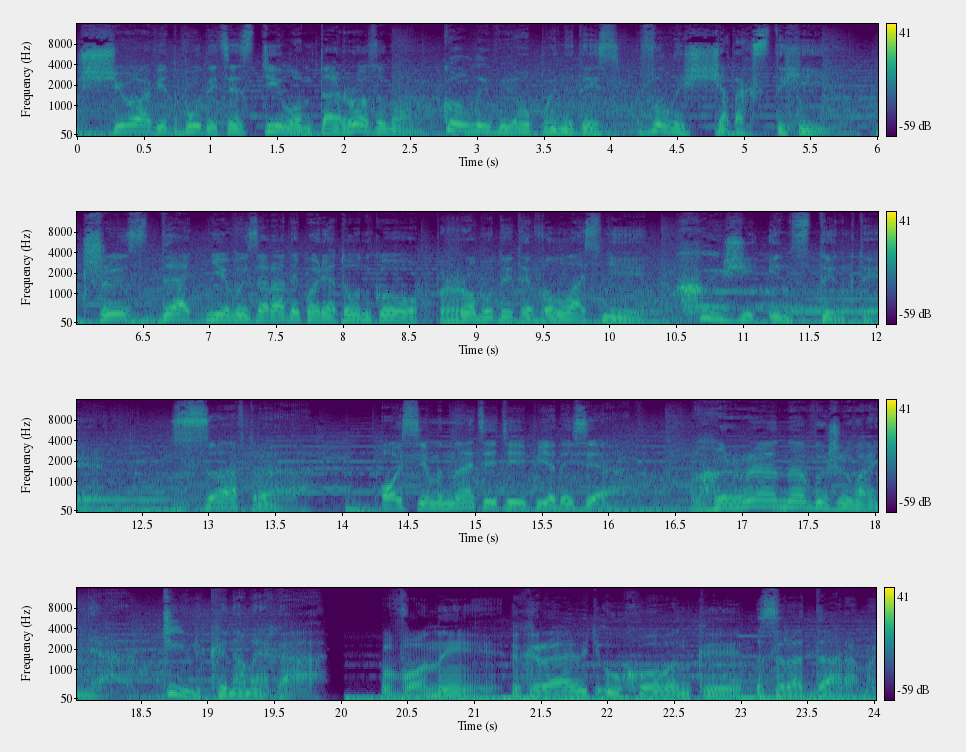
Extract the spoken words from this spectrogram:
Що відбудеться з тілом та розумом, коли ви опинитесь в лищатах стихій? Чи здатні ви заради порятунку пробудити власні хижі інстинкти? Завтра о 17.50. Гра на виживання тільки на мега. Вони грають у хованки з радарами,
